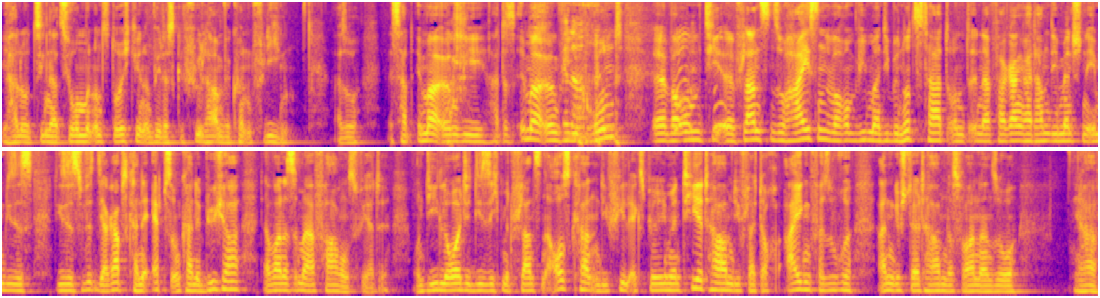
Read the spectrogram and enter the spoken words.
die Halluzinationen mit uns durchgehen und wir das Gefühl haben, wir könnten fliegen. Also es hat immer irgendwie, hat es immer irgendwie einen Grund, äh, warum die, äh, Pflanzen so heißen, warum, wie man die benutzt hat. Und in der Vergangenheit haben die Menschen eben dieses, dieses Wissen, da gab es keine Apps und keine Bücher, da waren es immer Erfahrungswerte. Und die Leute, die sich mit Pflanzen auskannten, die viel experimentiert haben, die vielleicht auch Eigenversuche angestellt haben, das waren dann so, ja,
